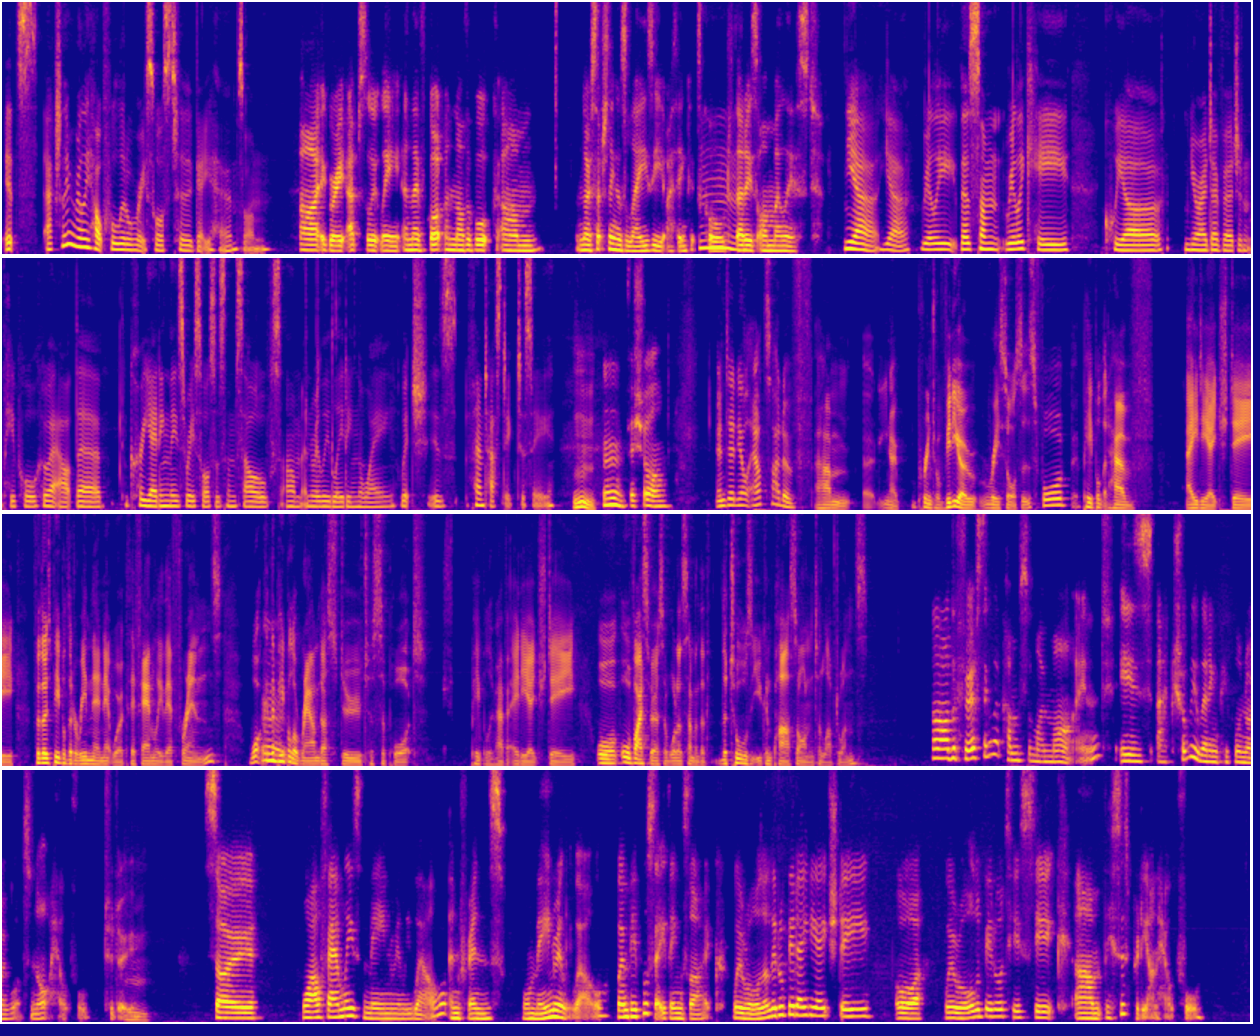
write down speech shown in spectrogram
it's actually a really helpful little resource to get your hands on. I agree, absolutely. And they've got another book, um, No Such Thing as Lazy, I think it's called, mm. that is on my list. Yeah, yeah. Really, there's some really key queer neurodivergent people who are out there creating these resources themselves um, and really leading the way, which is fantastic to see. Mm. Mm, for sure. And Danielle, outside of um, uh, you know print or video resources for people that have ADHD, for those people that are in their network, their family, their friends, what can mm. the people around us do to support people who have ADHD or or vice versa? What are some of the, the tools that you can pass on to loved ones? Uh, the first thing that comes to my mind is actually letting people know what's not helpful to do. Mm. So while families mean really well and friends will mean really well, when people say things like, we're all a little bit ADHD or we're all a bit autistic. Um, this is pretty unhelpful.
